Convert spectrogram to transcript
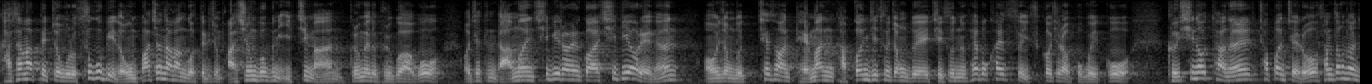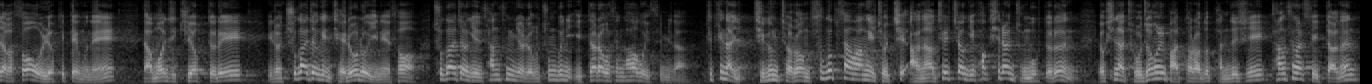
가상화폐 쪽으로 수급이 너무 빠져나간 것들이 좀 아쉬운 부분이 있지만 그럼에도 불구하고 어쨌든 남은 11월과 12월에는 어느 정도 최소한 대만 가권 지수 정도의 지수는 회복할 수 있을 것이라고 보고 있고 그 신호탄을 첫 번째로 삼성전자가 쏘아 올렸기 때문에 나머지 기업들의 이런 추가적인 재료로 인해서 추가적인 상승 여력은 충분히 있다라고 생각하고 있습니다. 특히나 지금처럼 수급 상황이 좋지 않아 실적이 확실한 종목들은 역시나 조정을 받더라도 반드시 상승할 수 있다는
